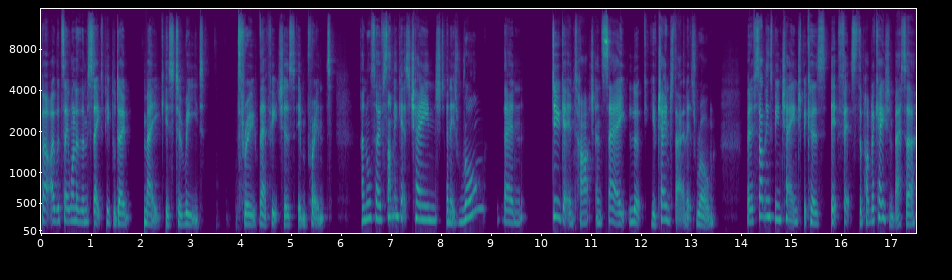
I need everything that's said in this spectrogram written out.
But i would say one of the mistakes people don't make is to read through their features in print. And also if something gets changed and it's wrong then do get in touch and say look you've changed that and it's wrong but if something's been changed because it fits the publication better,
